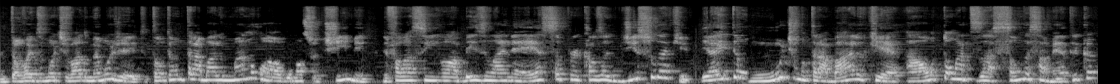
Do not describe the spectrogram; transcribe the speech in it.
Então vai desmotivar do mesmo jeito. Então tem um trabalho manual do nosso time de falar assim: ó, a baseline é essa por causa disso daqui. E aí tem um último trabalho que é a automatização dessa métrica,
